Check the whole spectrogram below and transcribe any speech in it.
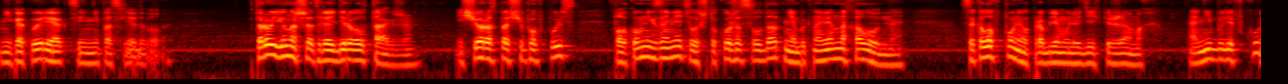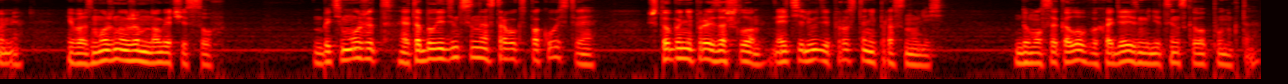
Никакой реакции не последовало. Второй юноша отреагировал так же. Еще раз пощупав пульс, полковник заметил, что кожа солдат необыкновенно холодная. Соколов понял проблему людей в пижамах. Они были в коме, и, возможно, уже много часов. Быть может, это был единственный островок спокойствия. Что бы ни произошло, эти люди просто не проснулись. Думал Соколов, выходя из медицинского пункта.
